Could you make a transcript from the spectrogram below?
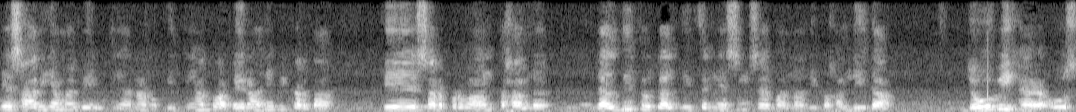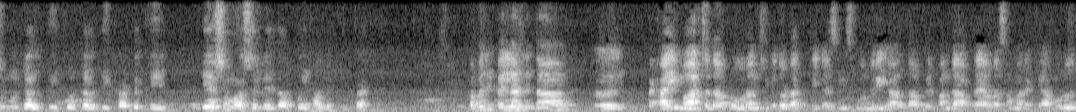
ਇਹ ਸਾਰੀਆਂ ਮੈਂ ਬੇਨਤੀਆਂ ਇਹਨਾਂ ਨੂੰ ਕੀਤੀਆਂ। ਤੁਹਾਡੇ ਰਾਹੀਂ ਵੀ ਕਰਦਾ ਕਿ ਸਰਪ੍ਰਵਾਨਤ ਹੱਲ ਜਲਦੀ ਤੋਂ ਜਲਦੀ ਤਿੰਨੇ ਸਿੰਘ ਸਾਹਿਬਾਨਾਂ ਦੀ ਬਹਾਲੀ ਦਾ ਜੋ ਵੀ ਹੈ, ਉਸ ਨੂੰ ਜਲਦੀ ਤੋਂ ਜਲਦੀ ਕੱਢ ਕੇ ਇਸ ਮਸਲੇ ਦਾ ਕੋਈ ਹੱਲ ਕੀਤਾ ਜਾਵੇ। ਬਾਬਾ ਜੀ ਪਹਿਲਾਂ ਜਿੱਦਾਂ ਅਹ, 28 ਮਾਰਚ ਦਾ ਪ੍ਰੋਗਰਾਮ ਸੀ ਤੁਹਾਡਾ ਤੇਜਾ ਸਿੰਘ ਸਮੁੰਦਰੀ ਹਾਲ ਦਾ ਫਿਰ 15 ਅਪ੍ਰੈਲ ਦਾ ਸਮਾਂ ਰੱਖਿਆ। ਹੁਣ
